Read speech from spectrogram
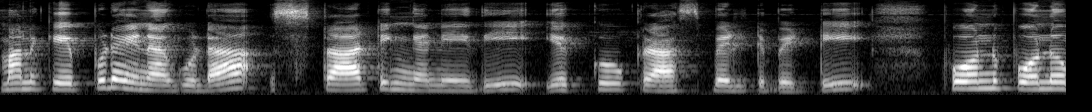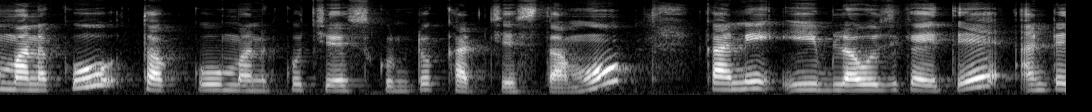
మనకి ఎప్పుడైనా కూడా స్టార్టింగ్ అనేది ఎక్కువ క్రాస్ బెల్ట్ పెట్టి పోను పోను మనకు తక్కువ మనకు చేసుకుంటూ కట్ చేస్తాము. కానీ ఈ బ్లౌజ్కి అయితే అంటే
